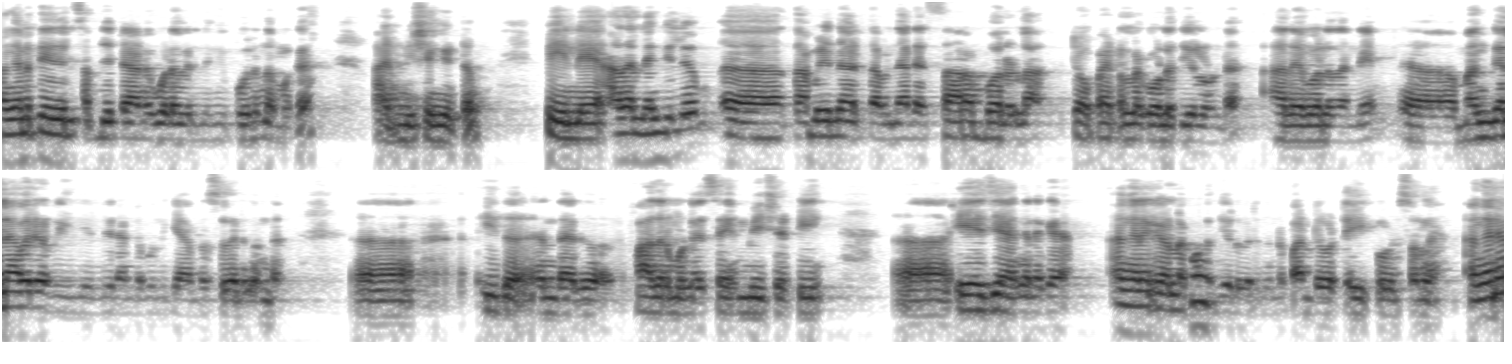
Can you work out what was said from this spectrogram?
അങ്ങനത്തെ ഏതെങ്കിലും സബ്ജക്റ്റ് ആണ് കൂടെ വരുന്നെങ്കിൽ പോലും നമുക്ക് അഡ്മിഷൻ കിട്ടും. പിന്നെ അതല്ലെങ്കിലും Tamil Nadu Tamil Nadu S R M പോലുള്ള ടോപ്പ് ആയിട്ടുള്ള കോളേജുകളുണ്ട്. അതേപോലെ തന്നെ മംഗലാപുരം റീജിയനിൽ രണ്ട് മൂന്ന് ക്യാമ്പസ് വരുന്നുണ്ട്. ഇത് എന്തായിരുന്നു? Father Muller's M V Shetty A J അങ്ങനെയൊക്കെ അങ്ങനെയൊക്കെയുള്ള കോളേജുകൾ വരുന്നുണ്ട്. പണ്ട് തൊട്ടേ ഈ കോഴ്സുള്ള അങ്ങനെ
